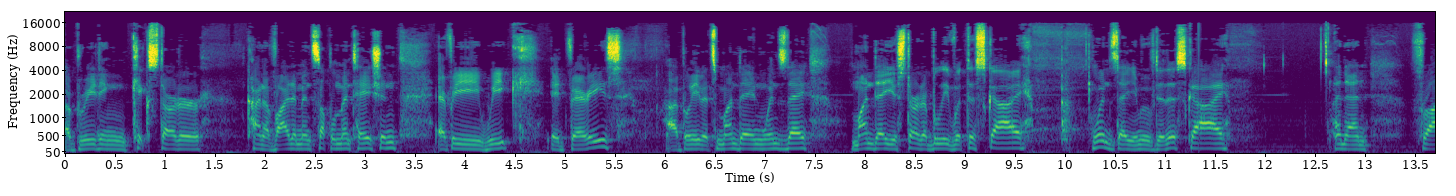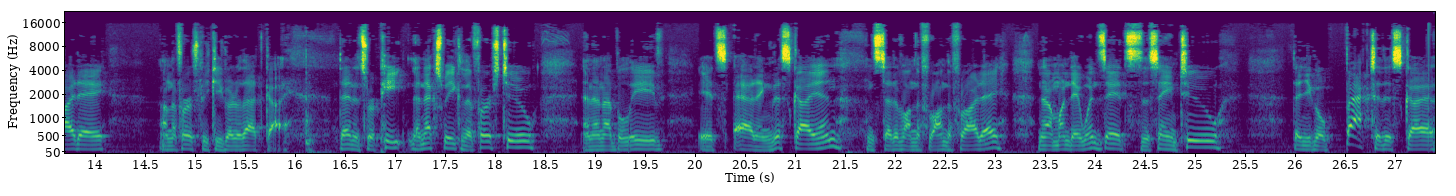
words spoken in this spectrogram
a breeding Kickstarter kind of vitamin supplementation. Every week it varies. I believe it's Monday and Wednesday. Monday you start, I believe, with this guy. Wednesday you move to this guy. And then Friday on the first week you go to that guy. Then it's repeat the next week the first two, and then I believe it's adding this guy in instead of on the on the Friday. Now Monday, Wednesday it's the same two. Then you go back to this guy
